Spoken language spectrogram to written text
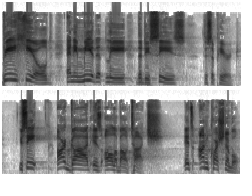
be healed. And immediately the disease disappeared. You see, our God is all about touch. It's unquestionable.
